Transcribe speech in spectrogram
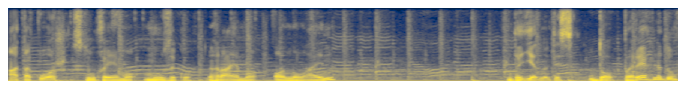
А також слухаємо музику, граємо онлайн. Доєднуйтесь до перегляду.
